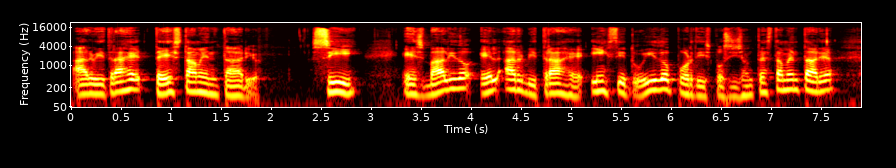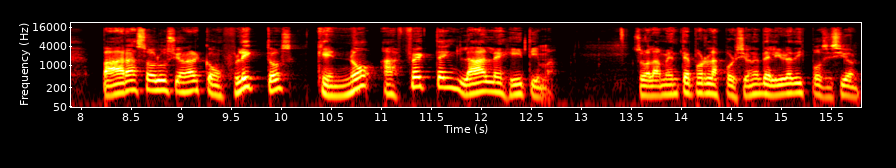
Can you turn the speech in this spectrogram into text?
Arbitraje testamentario. Sí, es válido el arbitraje instituido por disposición testamentaria para solucionar conflictos que no afecten la legítima, solamente por las porciones de libre disposición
